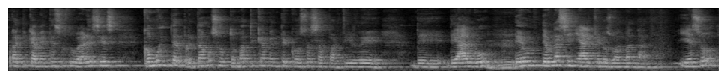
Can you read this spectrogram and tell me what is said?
prácticamente a esos lugares y es cómo interpretamos automáticamente cosas a partir de, de, de algo, de, de una señal que nos van mandando. Y eso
